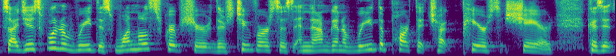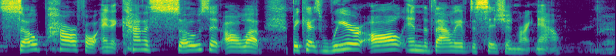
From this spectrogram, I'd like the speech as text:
So I just want to read this one little scripture. There's two verses, and then I'm going to read the part that Chuck Pierce shared because it's so powerful and it kind of sews it all up because we're all in the valley of decision right now. Amen.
